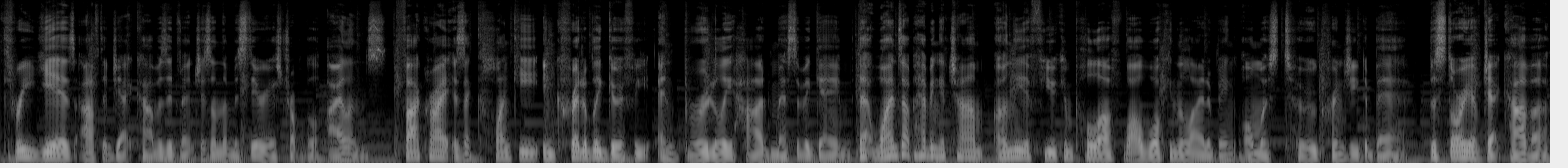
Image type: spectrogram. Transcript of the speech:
three years after Jack Carver's adventures on the mysterious tropical islands. Far Cry is a clunky, incredibly goofy, and brutally hard mess of a game that winds up having a charm only a few can pull off while walking the line of being almost too cringy to bear. The story of Jack Carver,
